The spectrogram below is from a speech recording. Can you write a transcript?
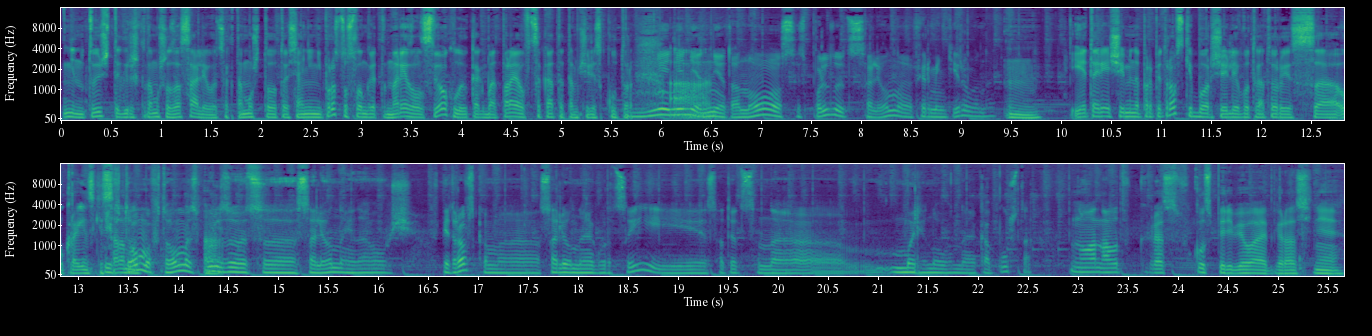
Не, ну ты же ты говоришь к тому, что засаливаются, к тому, что, то есть, они не просто, условно говоря, нарезал свеклу и как бы отправил в ЦКТ там через кутер. Не-не-не, А. нет, оно используется соленое, ферментированное. М. И это речь именно про петровский борщ или вот который с а, украинский И в салом? том, и в том используются соленые да, овощи. Петровском э, соленые огурцы и, соответственно, маринованная капуста. Ну, она вот как раз вкус перебивает гораздо сильнее.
